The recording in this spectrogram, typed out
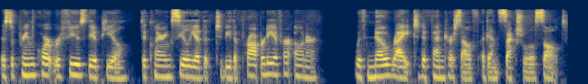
The Supreme Court refused the appeal, declaring Celia to be the property of her owner with no right to defend herself against sexual assault.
